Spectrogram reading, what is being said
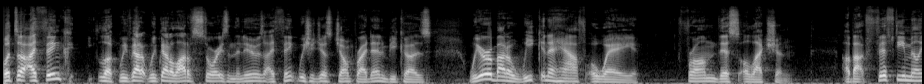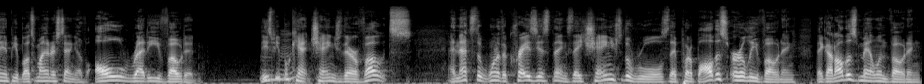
But uh, I think, look, we've got we've got a lot of stories in the news. I think we should just jump right in because we are about a week and a half away from this election. About 50 million people, that's my understanding, have already voted. These people can't change their votes. And that's the, one of the craziest things. They changed the rules. They put up all this early voting. They got all this mail-in voting.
